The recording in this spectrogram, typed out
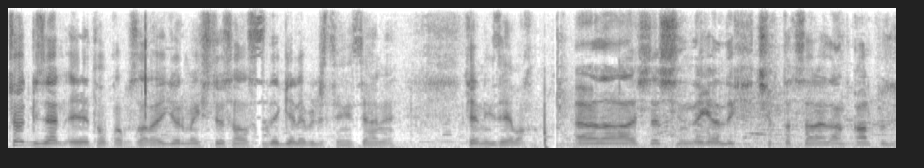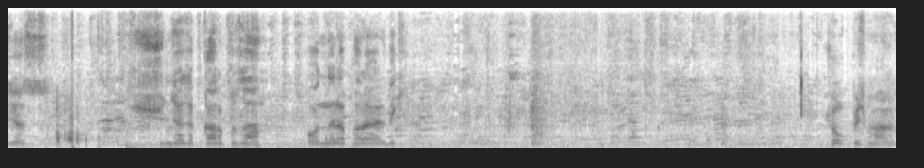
Çok güzel e, Topkapı Sarayı. Görmek istiyorsanız siz de gelebilirsiniz yani. Kendinize iyi bakın. Evet arkadaşlar şimdi de geldik. Çıktık saraydan. Karpuz yiyoruz. Şuncacık karpuza 10 lira para verdik. Çok pişmanım.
